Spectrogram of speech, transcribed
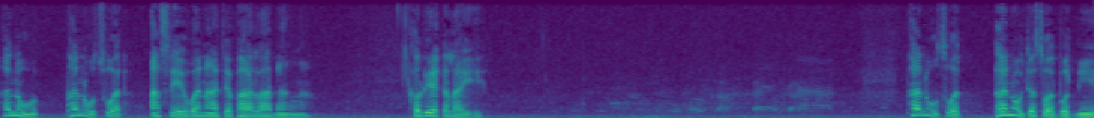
ถ้าหนู ถ้าหนูสวดอาเซวนาจะพาลานังเขาเรียกอะไร ถ้าหนูสวด ถ้าหนูจะสวดบทนี้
